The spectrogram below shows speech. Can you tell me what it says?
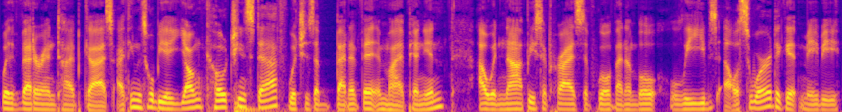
with veteran type guys. I think this will be a young coaching staff, which is a benefit in my opinion. I would not be surprised if Will Venable leaves elsewhere to get maybe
